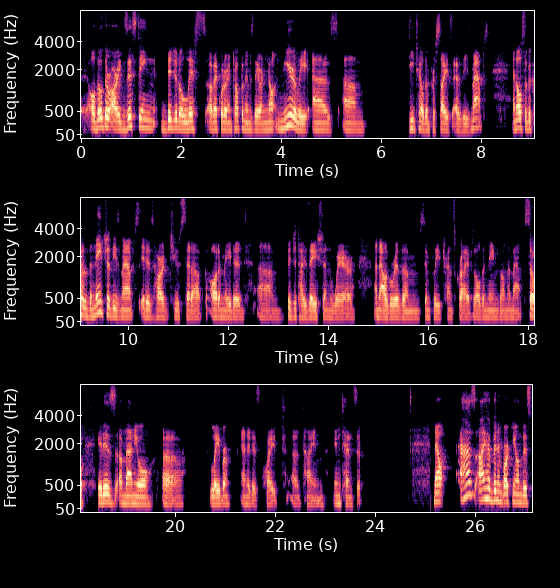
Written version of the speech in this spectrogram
uh, although there are existing digital lists of Ecuadorian toponyms, they are not nearly as um, detailed and precise as these maps. And also because of the nature of these maps, it is hard to set up automated um, digitization where an algorithm simply transcribes all the names on the map. So it is a manual uh, labor and it is quite uh, time intensive. Now, as I have been embarking on this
